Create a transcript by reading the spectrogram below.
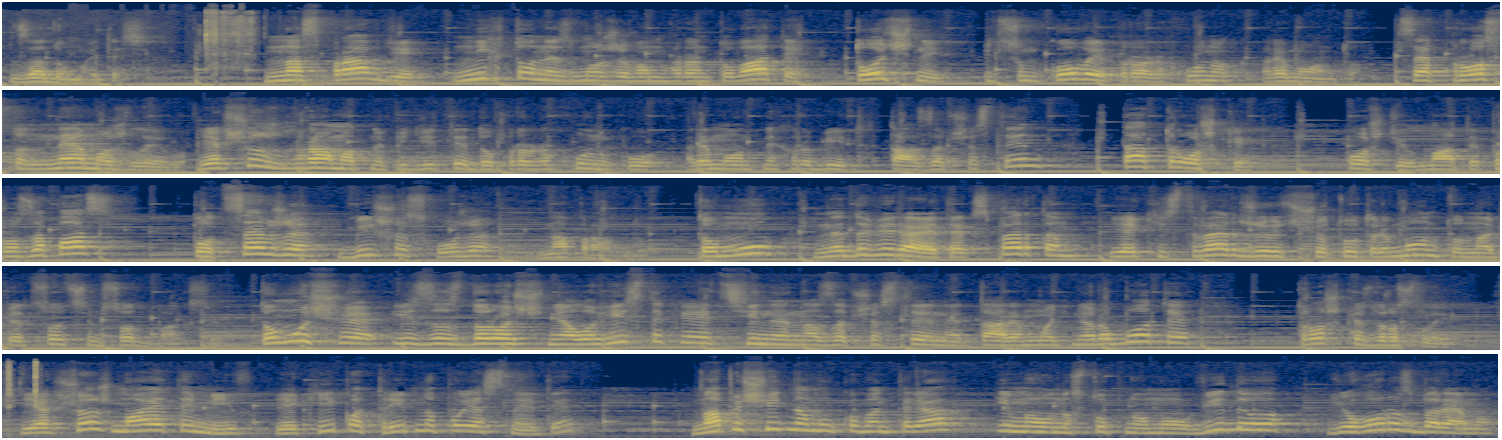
задумайтесь. Насправді ніхто не зможе вам гарантувати точний підсумковий прорахунок ремонту. Це просто неможливо. Якщо ж грамотно підійти до прорахунку ремонтних робіт та запчастин, та трошки коштів мати про запас, то це вже більше схоже на правду. Тому не довіряйте експертам, які стверджують, що тут ремонту на 500-700 баксів. Тому що із-за здорожчання логістики ціни на запчастини та ремонтні роботи трошки зросли. Якщо ж маєте міф, який потрібно пояснити, напишіть нам у коментарях, і ми у наступному відео його розберемо.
